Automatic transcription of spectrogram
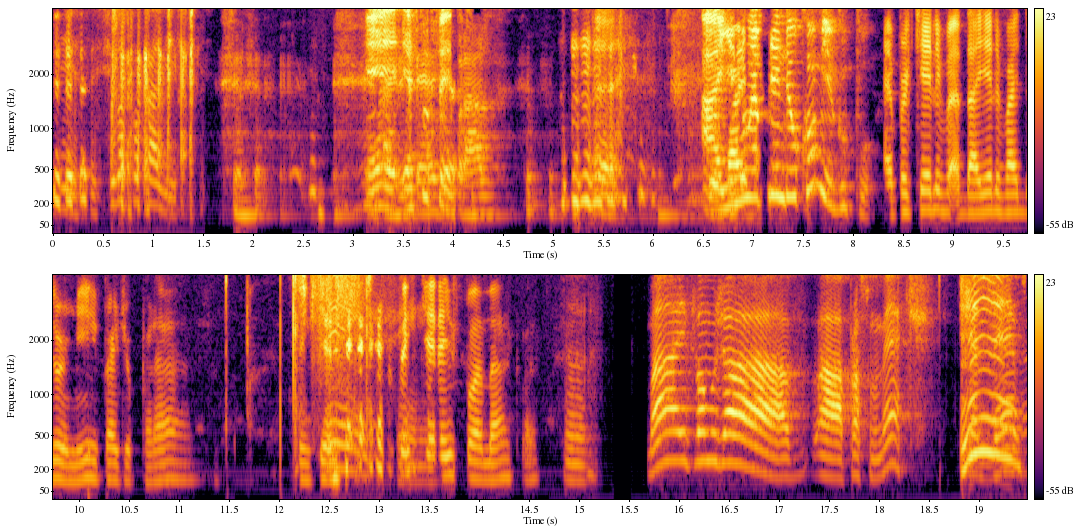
Isso, estilo Apocalipse. É, é sucesso. Prazo. Aí não aprendeu comigo, pô. É porque ele, daí ele vai dormir e perde o prazo. Sem querer, sem Enfim. querer explanar, claro. É. Mas vamos já à próxima match? É Hum. Devils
